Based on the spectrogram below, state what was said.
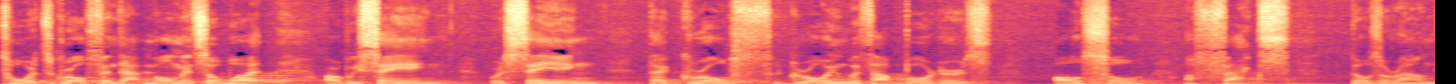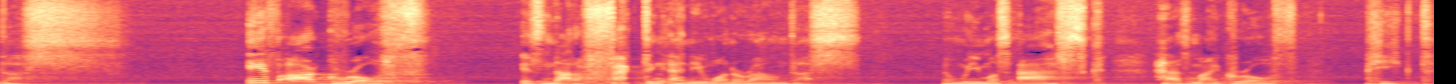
towards growth in that moment. So, what are we saying? We're saying that growth, growing without borders, also affects those around us. If our growth is not affecting anyone around us, then we must ask Has my growth peaked?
